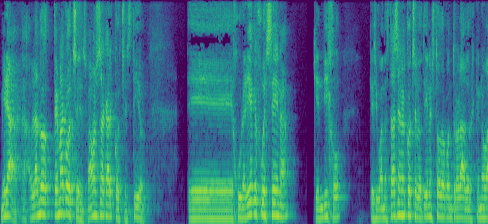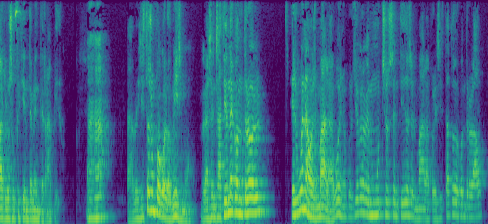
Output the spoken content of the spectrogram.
Mira, hablando, tema coches, vamos a sacar coches, tío. Eh, juraría que fue Sena quien dijo que si cuando estás en el coche lo tienes todo controlado es que no vas lo suficientemente rápido. Ajá. ¿Sabes? Y esto es un poco lo mismo. La sensación de control es buena o es mala. Bueno, pues yo creo que en muchos sentidos es mala, porque si está todo controlado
